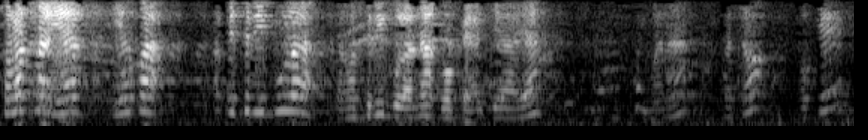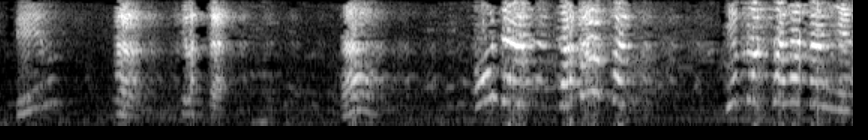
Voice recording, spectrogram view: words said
Sholat nak ya, iya pak. Tapi seribu lah, jangan seribu lah nak, gope aja ya. Gimana? Cocok? Oke, deal? Nah, silahkan. Nah, udah, gak apa-apa. Dia melaksanakannya.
